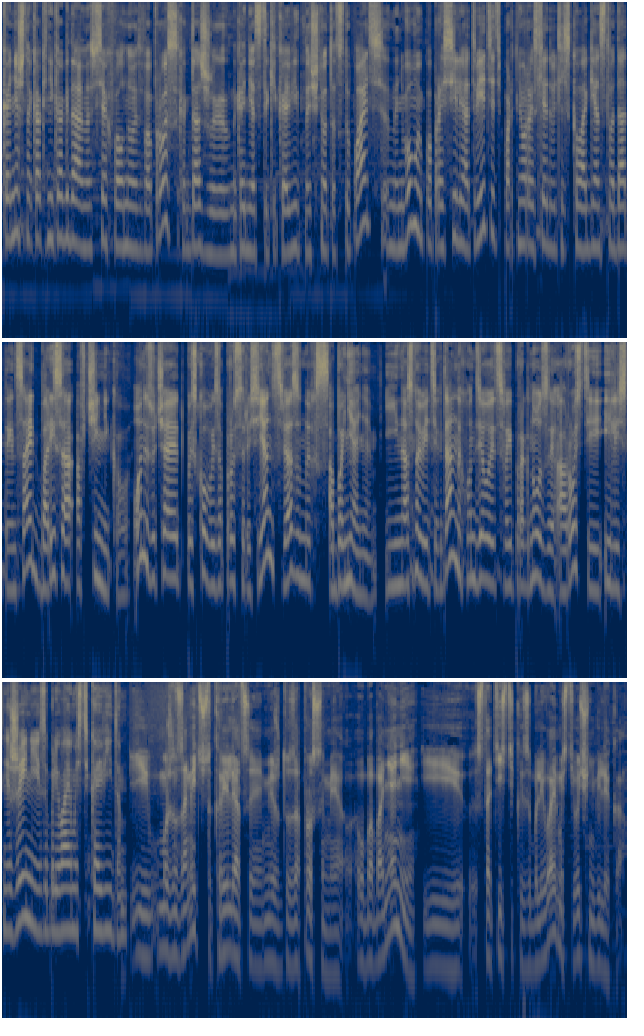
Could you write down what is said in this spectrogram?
Конечно, как никогда нас всех волнует вопрос, когда же наконец-таки ковид начнет отступать. На него мы попросили ответить партнера исследовательского агентства Data Insight Бориса Овчинникова. Он изучает поисковые запросы россиян, связанных с обонянием. И на основе этих данных он делает свои прогнозы о росте или снижении заболеваемости ковидом. И можно заметить, что корреляция между запросами об обонянии и статистикой заболеваемости очень велика.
